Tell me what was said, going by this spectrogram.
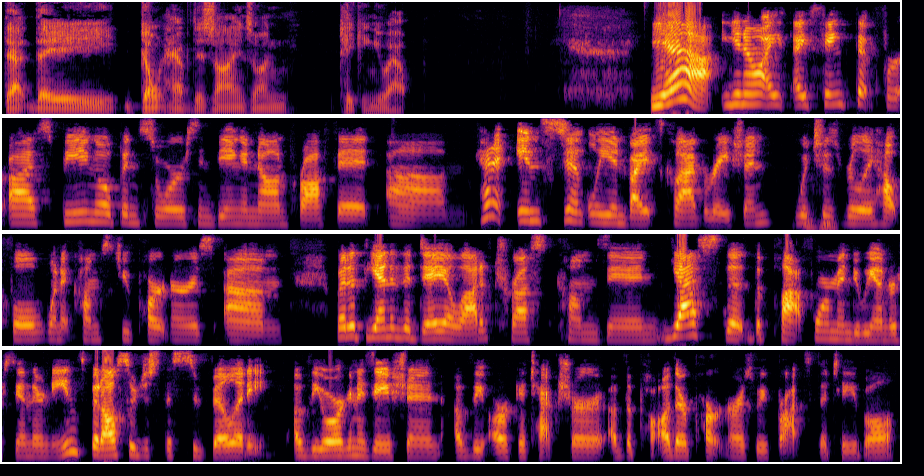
that they don't have designs on taking you out? Yeah, you know, I, I think that for us, being open source and being a nonprofit um, kind of instantly invites collaboration, which mm-hmm. is really helpful when it comes to partners. Um, but at the end of the day, a lot of trust comes in, yes, the, the platform and do we understand their needs, but also just the stability of the organization, of the architecture, of the p- other partners we've brought to the table.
